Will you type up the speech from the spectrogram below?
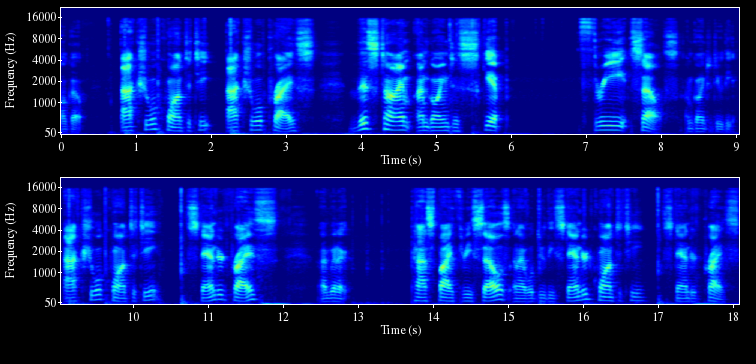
I'll go actual quantity actual price. This time I'm going to skip three cells. I'm going to do the actual quantity, standard price. I'm going to pass by three cells and I will do the standard quantity, standard price.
